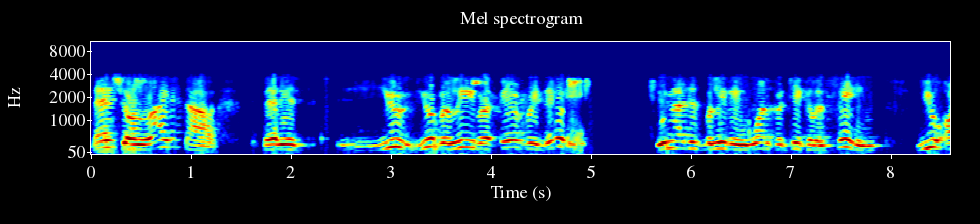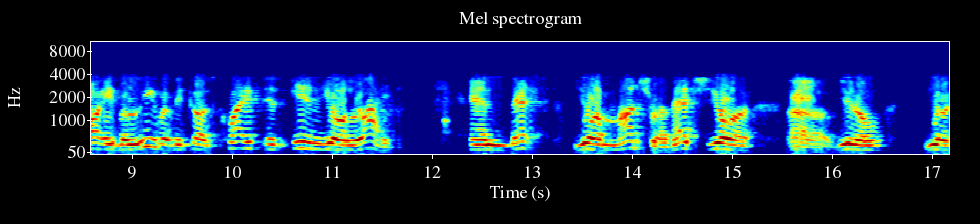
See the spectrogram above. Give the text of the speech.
That's your lifestyle. That is, you you're a believer every day. You're not just believing one particular thing. You are a believer because Christ is in your life, and that's your mantra. That's your, uh, you know, your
